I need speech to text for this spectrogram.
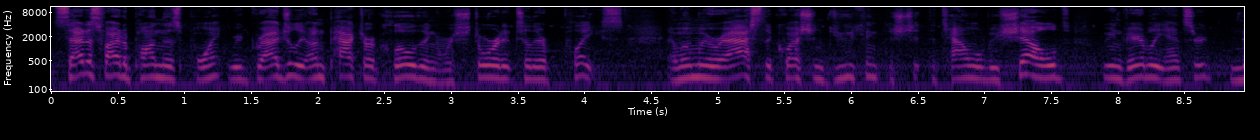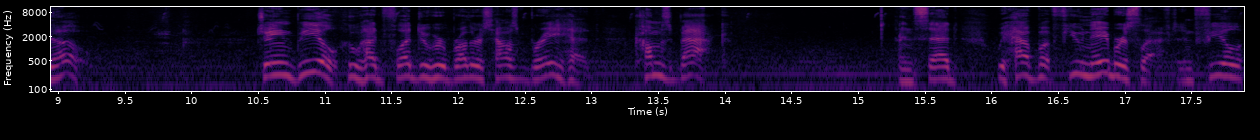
Satisfied upon this point, we gradually unpacked our clothing and restored it to their place. And when we were asked the question, Do you think the, the town will be shelled? we invariably answered, No. Jane Beale, who had fled to her brother's house, Braehead, comes back and said, We have but few neighbors left and feel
